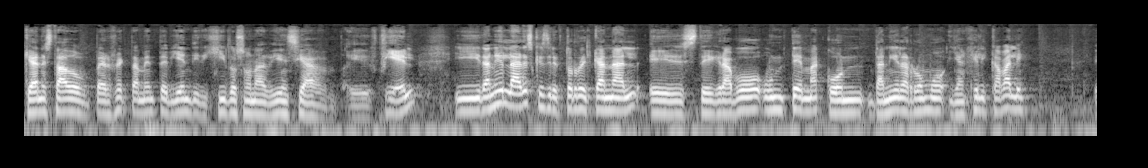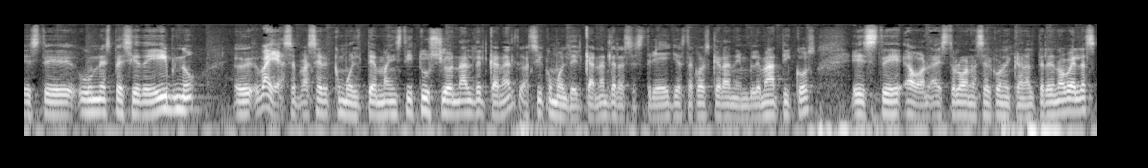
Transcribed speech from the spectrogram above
que han estado perfectamente bien dirigidos a una audiencia eh, fiel. Y Daniel Lares, que es director del canal, este, grabó un tema con Daniela Romo y Angélica Vale, este, una especie de himno. Eh, vaya, se va a hacer como el tema institucional del canal, así como el del canal de las estrellas, estas cosas que eran emblemáticos. Este, ahora esto lo van a hacer con el canal Telenovelas.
